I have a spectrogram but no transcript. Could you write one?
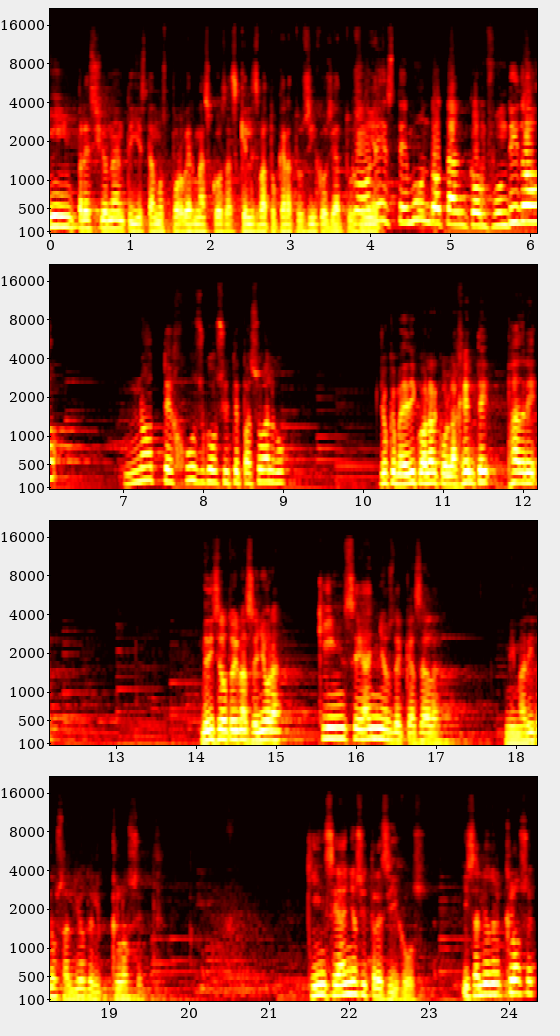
Impresionante y estamos por ver más cosas que les va a tocar a tus hijos y a tus nietos. Con este mundo tan confundido, no te juzgo si te pasó algo. Yo que me dedico a hablar con la gente, padre, me dice el otro día una señora, 15 años de casada, mi marido salió del closet. 15 años y tres hijos. Y salió del closet.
